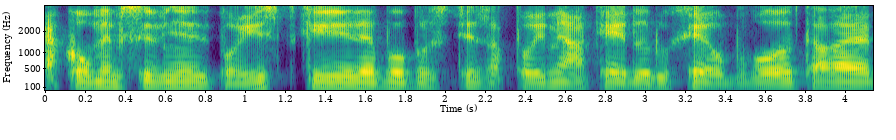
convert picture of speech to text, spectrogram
Jako umím si vmět pojistky, nebo prostě zapojím nějaký jednoduchý obvod, ale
